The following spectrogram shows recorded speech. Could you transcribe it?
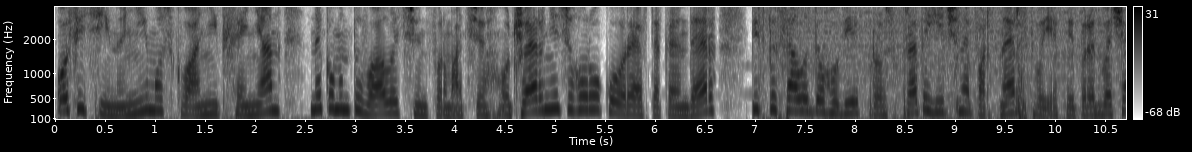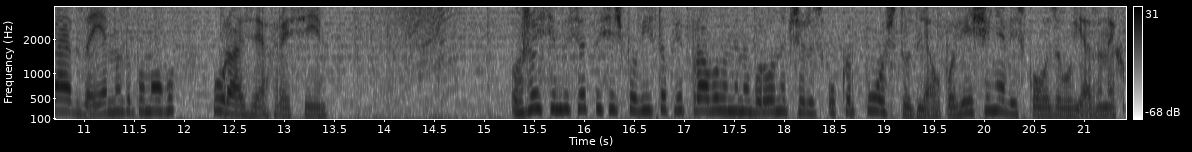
Офіційно ні Москва, ні Пхенян не коментували цю інформацію. У червні цього року РФ та КНДР підписали договір про стратегічне партнерство, який передбачає взаємну допомогу у разі агресії. Вже 70 тисяч повісток відправило Міноборони через Укрпошту для оповіщення військовозобов'язаних.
